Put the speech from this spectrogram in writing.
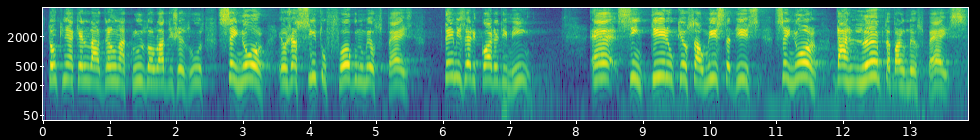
estão que nem aquele ladrão na cruz ao lado de Jesus. Senhor, eu já sinto fogo nos meus pés, tem misericórdia de mim. É sentir o que o salmista disse: Senhor, dá lâmpada para os meus pés.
